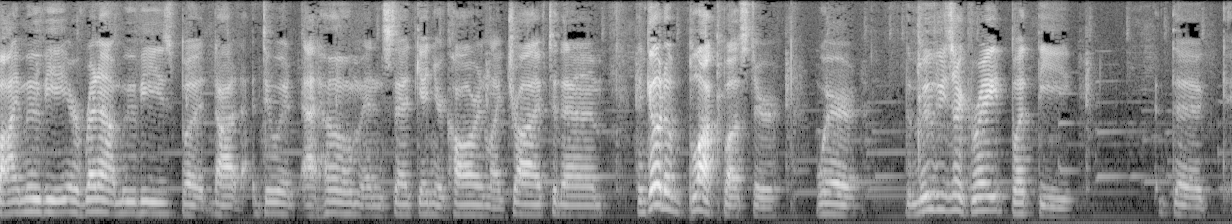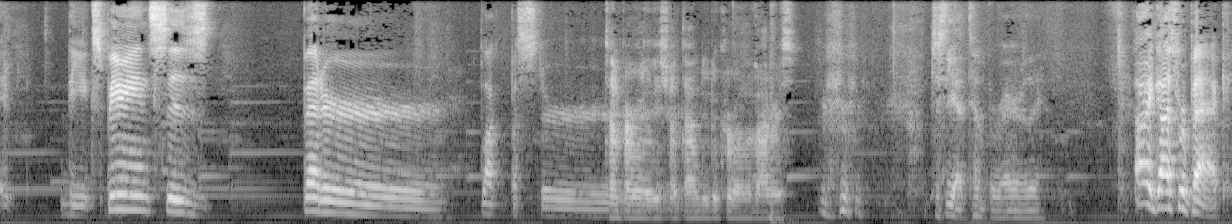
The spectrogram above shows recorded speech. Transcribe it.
buy movie or rent out movies, but not do it at home, and instead get in your car and like drive to them, and go to Blockbuster, where the movies are great, but the the the experience is better. Blockbuster. Temporarily shut down due to coronavirus. Just yeah, temporarily. All right, guys, we're back,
